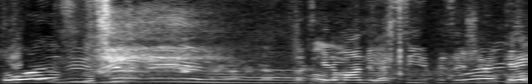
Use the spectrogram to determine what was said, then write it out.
Why'd you shoot me? Let's get him onto a seated position, okay?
